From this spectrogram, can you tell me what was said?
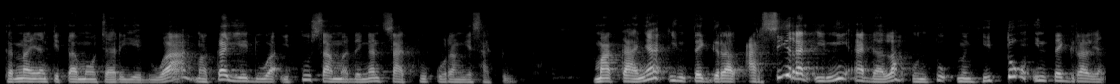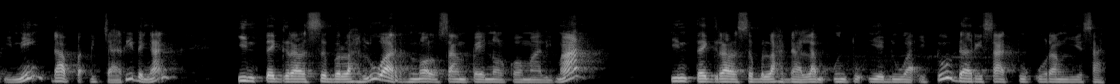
Karena yang kita mau cari Y2, maka Y2 itu sama dengan 1 kurang Y1. Makanya integral arsiran ini adalah untuk menghitung integral yang ini dapat dicari dengan integral sebelah luar 0 sampai 0,5, integral sebelah dalam untuk Y2 itu dari 1 kurang Y1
